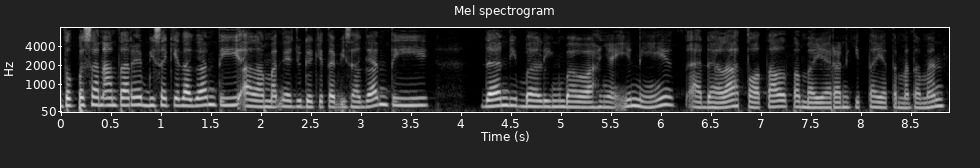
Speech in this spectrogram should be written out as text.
Untuk pesan antarnya bisa kita ganti, alamatnya juga kita bisa ganti. Dan di baling bawahnya ini adalah total pembayaran kita ya teman-teman.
